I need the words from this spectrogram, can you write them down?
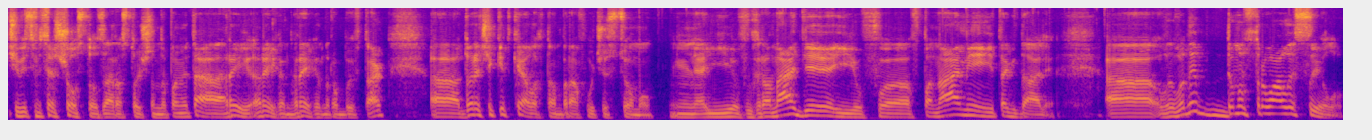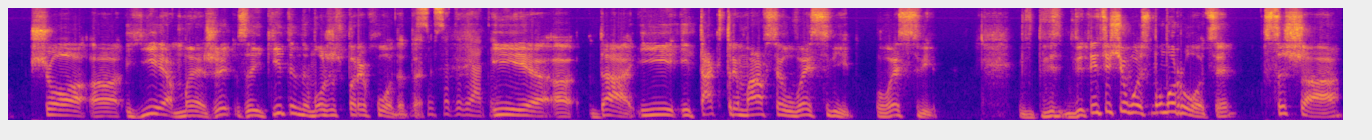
Чи 86-го зараз точно не пам'ятаю. а Рей, Рейган, Рейган робив так. А, до речі, Кіт Келлах там брав участь в цьому і в Гранаді, і в, е, в Панамі, і так далі. А, вони демонстрували силу, що е, є межі, за які ти не можеш переходити. 79-й. І, е, да, і, і так тримався увесь світ. Увесь світ. В 2008 році США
